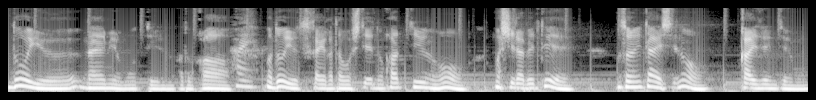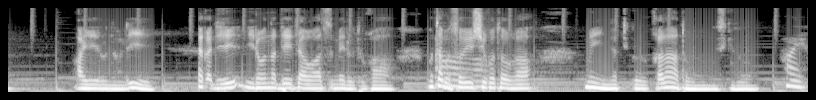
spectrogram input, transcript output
どういう悩みを持っているのかとか、はいまあ、どういう使い方をしているのかっていうのを、まあ、調べてそれに対しての改善点を挙げるなりなんかでいろんなデータを集めるとか、まあ、多分そういう仕事がメインになってくるかなと思うんですけどはいはい。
